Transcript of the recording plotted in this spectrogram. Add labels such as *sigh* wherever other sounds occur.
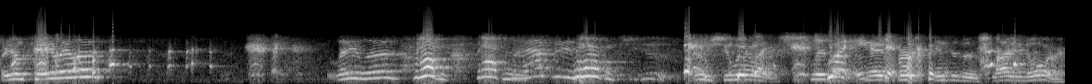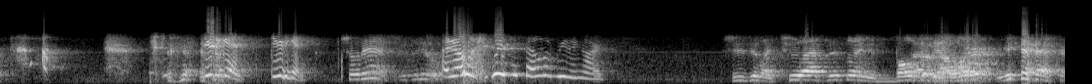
Are you okay, Layla? Layla? What happened? What happened? What happened? What happened? Dude, oh, she went like she slid like head shit first into the sliding door. Do it again. Do it again. Show that. I know. *laughs* Look, you, just hella breathing hard. She just did like two laps this way and just bolted down. *laughs* Yeah.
